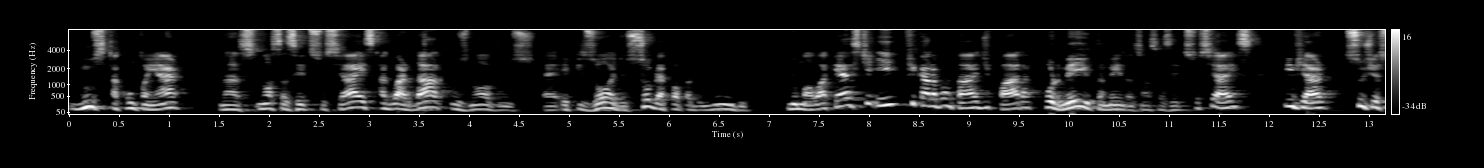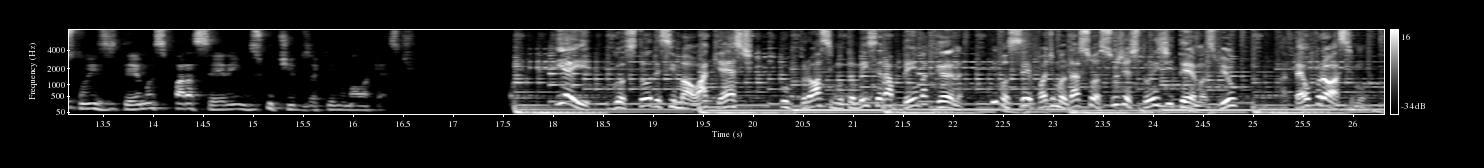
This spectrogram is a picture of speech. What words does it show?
nos acompanhar nas nossas redes sociais, aguardar os novos é, episódios sobre a Copa do Mundo no MauaCast e ficar à vontade para, por meio também das nossas redes sociais, enviar sugestões de temas para serem discutidos aqui no MauaCast. E aí, gostou desse MauaCast? O próximo também será bem bacana e você pode mandar suas sugestões de temas, viu? Até o próximo!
